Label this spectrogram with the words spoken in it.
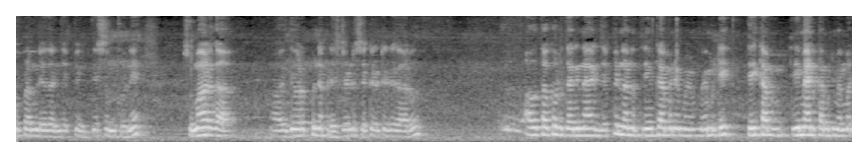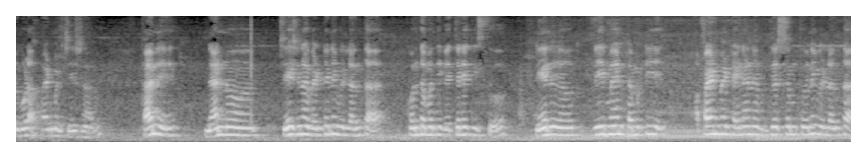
చూపడం లేదని చెప్పి ఉద్దేశంతోనే సుమారుగా ఇది ఇదివరకు ఉన్న ప్రెసిడెంట్ సెక్రటరీ గారు అవతకలు జరిగినాయని చెప్పి నన్ను three committee three cum three man committee member కూడా అపాయింట్మెంట్ చేసినారు. కానీ నన్ను చేసిన వెంటనే వీళ్ళంతా కొంతమంది వ్యతిరేకిస్తూ నేను త్రీ మ్యాన్ కమిటీ అపాయింట్మెంట్ అయిన ఉద్దేశంతోనే వీళ్ళంతా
